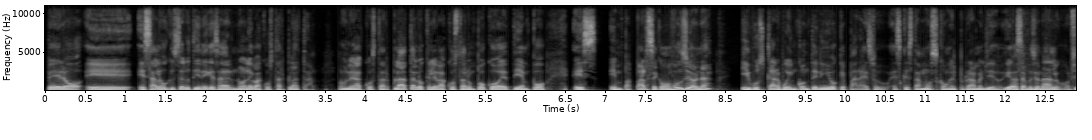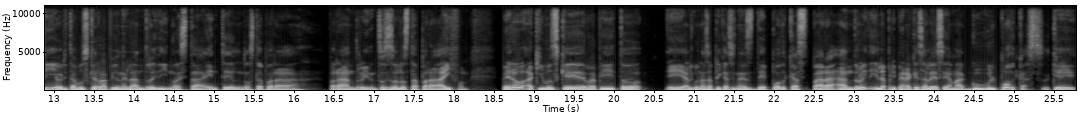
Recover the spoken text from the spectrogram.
pero eh, es algo que usted lo tiene que saber, no le va a costar plata, no le va a costar plata, lo que le va a costar un poco de tiempo es empaparse cómo funciona y buscar buen contenido, que para eso es que estamos con el programa el día de hoy. ¿Vas a mencionar algo? Sí, ahorita busqué rápido en el Android y no está, Intel no está para, para Android, entonces solo está para iPhone. Pero aquí busqué rapidito eh, algunas aplicaciones de podcast para Android y la primera que sale se llama Google Podcast, que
